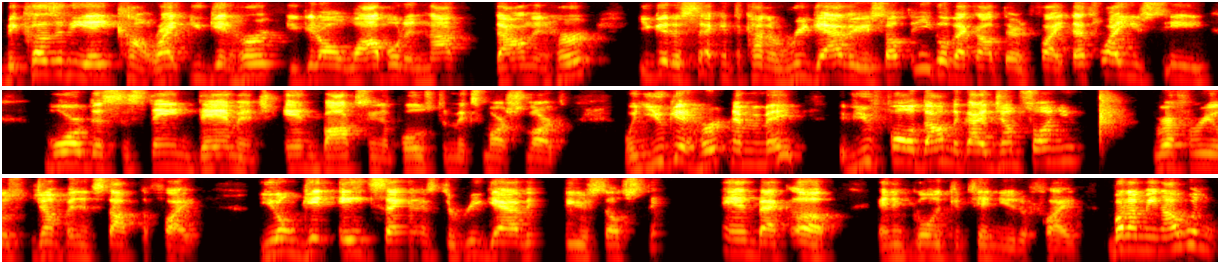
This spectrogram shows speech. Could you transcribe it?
because of the eight count, right? You get hurt, you get all wobbled and knocked down and hurt. You get a second to kind of regather yourself, then you go back out there and fight. That's why you see more of the sustained damage in boxing opposed to mixed martial arts. When you get hurt in MMA, if you fall down, the guy jumps on you, referee will jump in and stop the fight. You don't get eight seconds to regather yourself, stand back up, and then go and continue to fight. But I mean, I wouldn't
